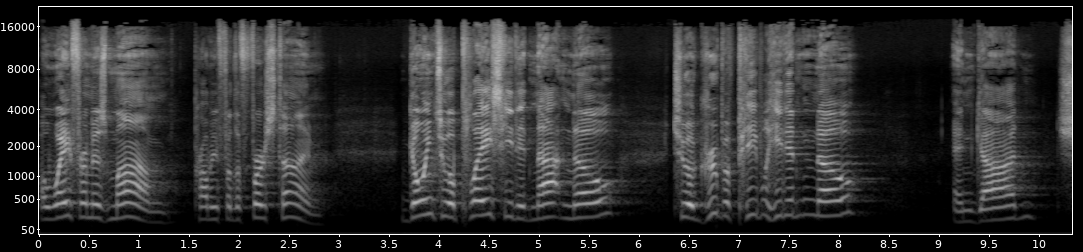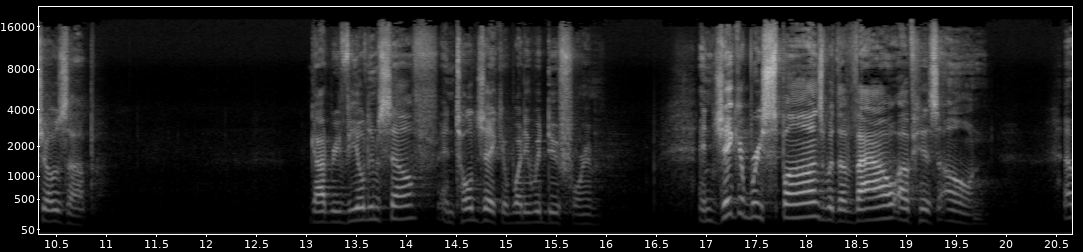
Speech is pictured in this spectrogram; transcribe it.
away from his mom, probably for the first time, going to a place he did not know, to a group of people he didn't know, and God shows up. God revealed himself and told Jacob what he would do for him. And Jacob responds with a vow of his own. Uh,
